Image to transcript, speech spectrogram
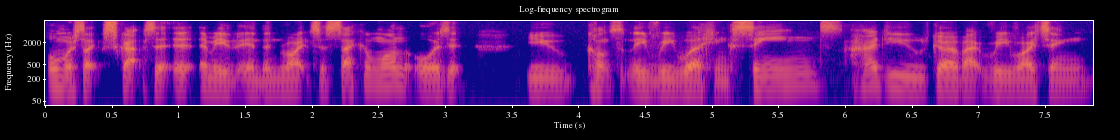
almost like scraps it immediately and then writes a second one, or is it you constantly reworking scenes? How do you go about rewriting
